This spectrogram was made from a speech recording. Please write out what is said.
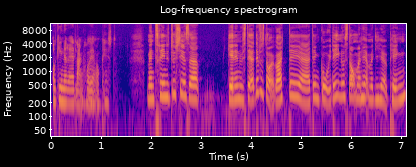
og generere et langt højere afkast. Men Trine, du siger så, geninvestere, det forstår jeg godt, det er, det er en god idé. Nu står man her med de her penge.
